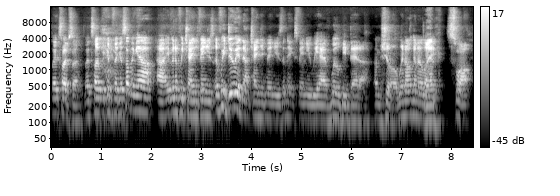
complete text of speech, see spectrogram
Let's hope so. Let's hope we can figure something out. Uh, even if we change venues, if we do end up changing venues, the next venue we have will be better. I'm sure. We're not gonna like Yeah. swap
